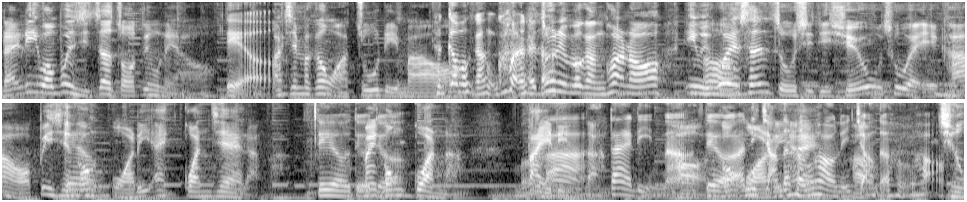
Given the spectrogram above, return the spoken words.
来，你原本是做组长了。对哦。啊，今麦跟换主任嘛。他跟我同款。哎，主任无同款哦，因为卫生组是伫学务处的下骹哦，并且讲换你爱管这个人啊。对哦对哦。卖讲管啦。带领呐，带领呐，对啊，你讲的很好，你讲的很好。像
